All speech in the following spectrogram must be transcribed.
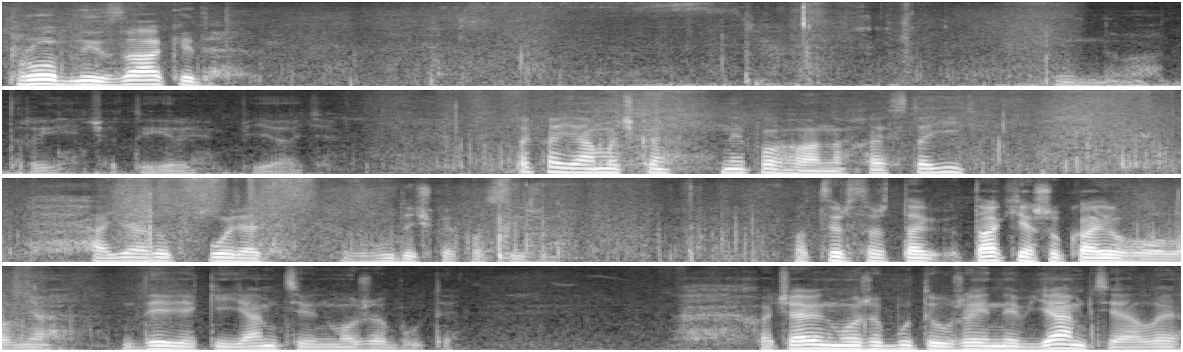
пробний закид. Два, три, чотири, п'ять. Така ямочка непогана. Хай стоїть. А я тут поряд з вудочкою посижу. Оце ж так, так я шукаю головня. Де в якій ямці він може бути. Хоча він може бути вже і не в ямці, але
